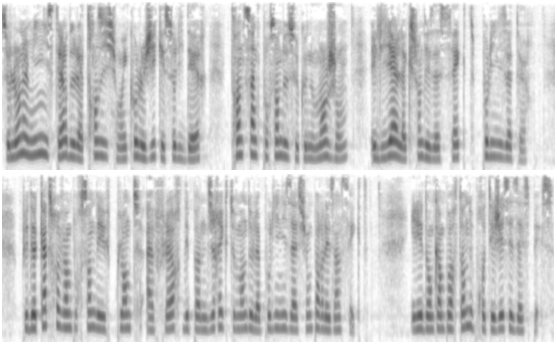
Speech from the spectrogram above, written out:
Selon le ministère de la Transition écologique et solidaire, 35% de ce que nous mangeons est lié à l'action des insectes pollinisateurs. Plus de 80% des plantes à fleurs dépendent directement de la pollinisation par les insectes. Il est donc important de protéger ces espèces.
